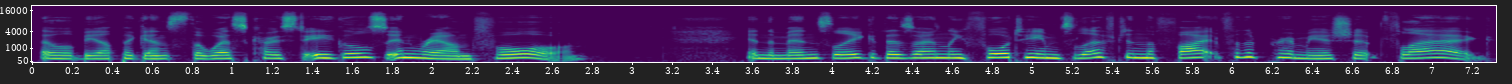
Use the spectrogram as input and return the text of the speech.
They will be up against the West Coast Eagles in round four. In the men's league, there's only four teams left in the fight for the premiership flag.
